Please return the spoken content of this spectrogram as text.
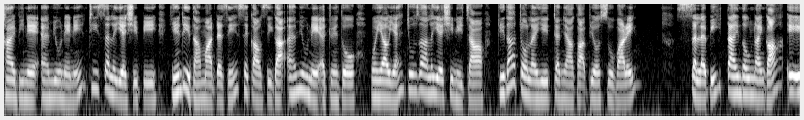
ခိုင်ပြည်နယ်အမ်းမြို့နယ်နှင့်ထိဆက်လျက်ရှိပြီးရင်းဒေသမှတက်စဉ်စစ်ကောင်စီကအမ်းမြို့နယ်အတွင်းသို့ဝင်ရောက်ရန်စ조사လျက်ရှိနေကြောင်းဒေသတော်လှန်ရေးတပ်များကပြောဆိုပါရယ် ဆက်လက်ပြီးတိုင်းသုံးတိုင်းက AA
